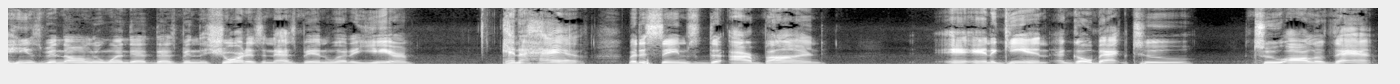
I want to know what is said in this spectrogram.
he's been the only one that that's been the shortest, and that's been what a year and a half. But it seems that our bond, and, and again, uh, go back to to all of that.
